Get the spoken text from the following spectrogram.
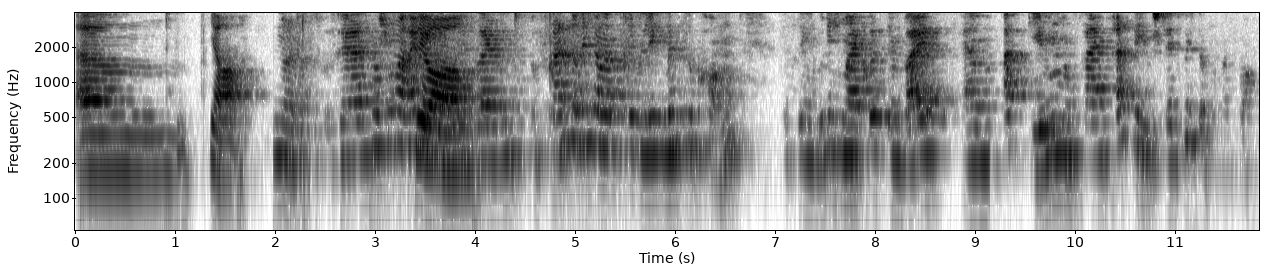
Ähm, ja. Na, das ist ja erstmal schon mal einiges, ja. würde ich sagen. Und Franz und ich haben das Privileg mitzukommen. Deswegen würde ich mal kurz den Ball ähm, abgeben und fragen, Franzi, stell du dich doch mal vor.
